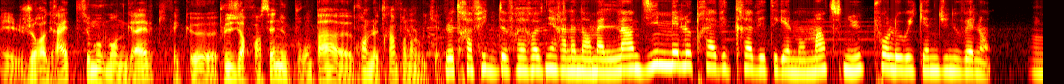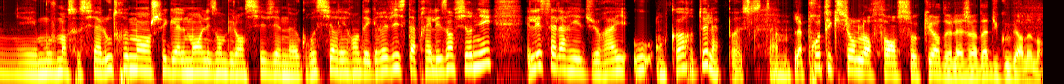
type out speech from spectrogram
Et je regrette ce mouvement de grève qui fait que plusieurs Français ne pourront pas prendre le train pendant le week-end. Le trafic devrait revenir à la normale lundi, mais le préavis de grève est également maintenu pour le week-end du Nouvel An. Et mouvement social outre-Manche également, les ambulanciers viennent grossir les rangs des grévistes après les infirmiers, les salariés du rail ou encore de la poste. La protection de l'enfance au cœur de l'agenda du gouvernement.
